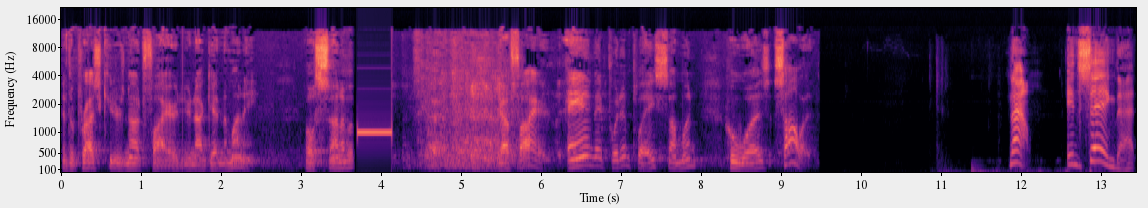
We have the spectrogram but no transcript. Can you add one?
If the prosecutor's not fired, you're not getting the money." Well, son of a got fired, and they put in place someone who was solid. Now, in saying that,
